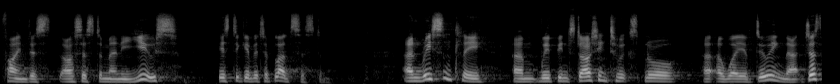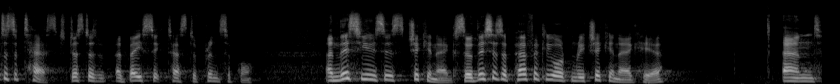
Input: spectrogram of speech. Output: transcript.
find this, our system any use is to give it a blood system. And recently, um, we've been starting to explore a, a, way of doing that just as a test, just as a basic test of principle. And this uses chicken eggs. So this is a perfectly ordinary chicken egg here. And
